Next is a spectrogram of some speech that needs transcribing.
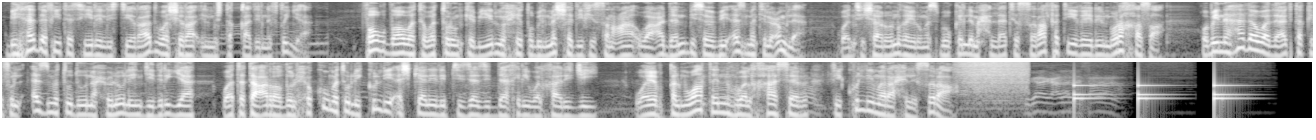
بهدف تسهيل الاستيراد وشراء المشتقات النفطية. فوضى وتوتر كبير يحيط بالمشهد في صنعاء وعدن بسبب أزمة العملة وانتشار غير مسبوق لمحلات الصرافة غير المرخصة. وبين هذا وذاك تقف الأزمة دون حلول جذرية وتتعرض الحكومة لكل أشكال الابتزاز الداخلي والخارجي ويبقى المواطن هو الخاسر في كل مراحل الصراع.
